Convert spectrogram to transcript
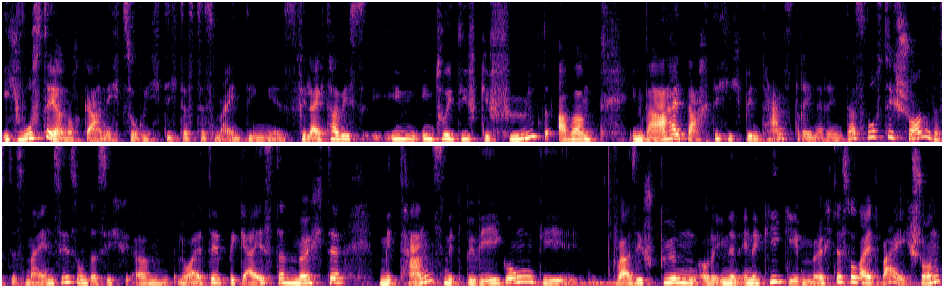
ich wusste ja noch gar nicht so richtig, dass das mein Ding ist. Vielleicht habe ich es in, intuitiv gefühlt, aber in Wahrheit dachte ich, ich bin Tanztrainerin. Das wusste ich schon, dass das meins ist und dass ich ähm, Leute begeistern möchte mit Tanz, mit Bewegung, die quasi spüren oder ihnen Energie geben möchte. Soweit war ich schon.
